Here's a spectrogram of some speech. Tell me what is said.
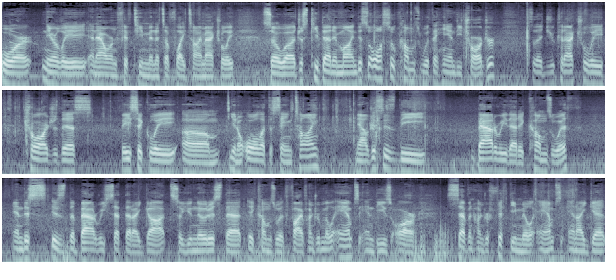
or nearly an hour and 15 minutes of flight time actually. So uh, just keep that in mind. This also comes with a handy charger so that you could actually charge this basically um, you know all at the same time. Now this is the battery that it comes with and this is the battery set that I got. So you notice that it comes with 500 milliamps and these are 750 milliamps and I get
